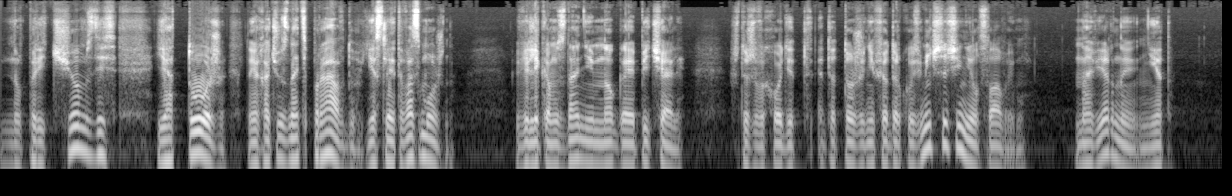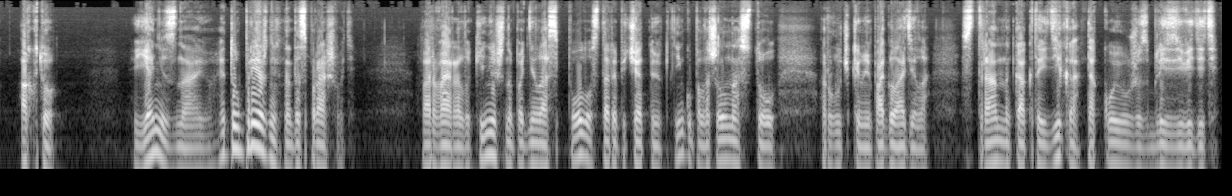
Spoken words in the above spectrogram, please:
Но при чем здесь я тоже? Но я хочу знать правду, если это возможно. В великом здании многое печали. Что же выходит, это тоже не Федор Кузьмич сочинил, слава ему? Наверное, нет. А кто? Я не знаю. Это у прежних надо спрашивать. Варвара Лукинишна подняла с полу старопечатную книгу, положила на стол, ручками погладила. Странно как-то и дико такой ужас вблизи видеть.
